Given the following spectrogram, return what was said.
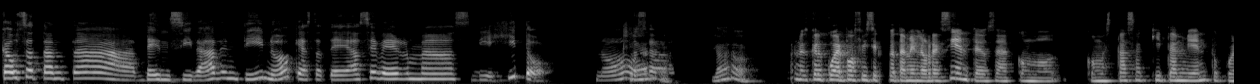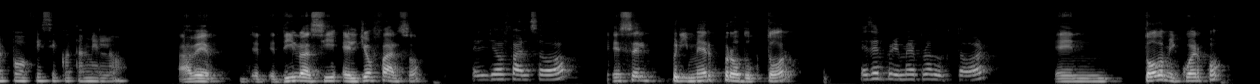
causa tanta densidad en ti, ¿no? Que hasta te hace ver más viejito, ¿no? Claro, o sea, claro. Bueno, es que el cuerpo físico también lo resiente, o sea, como, como estás aquí también, tu cuerpo físico también lo... A ver, dilo así, el yo falso. El yo falso es el primer productor. Es el primer productor. En todo mi cuerpo.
